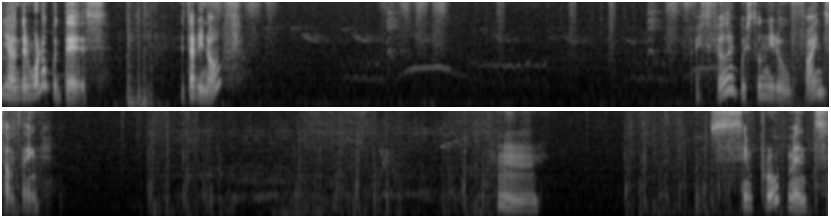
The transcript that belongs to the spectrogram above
Yeah, and then what up with this? Is that enough? feel like we still need to find something. Hmm. It's improvement.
